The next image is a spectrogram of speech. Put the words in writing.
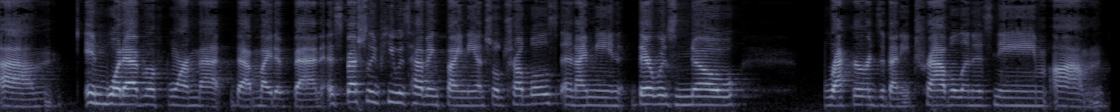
Um, in whatever form that that might have been, especially if he was having financial troubles. And I mean, there was no records of any travel in his name. Um,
